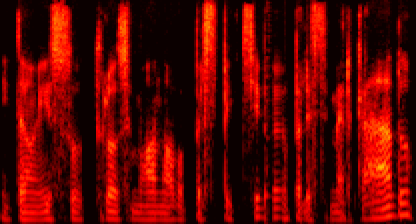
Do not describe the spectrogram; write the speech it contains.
Então, isso trouxe uma nova perspectiva para esse mercado.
